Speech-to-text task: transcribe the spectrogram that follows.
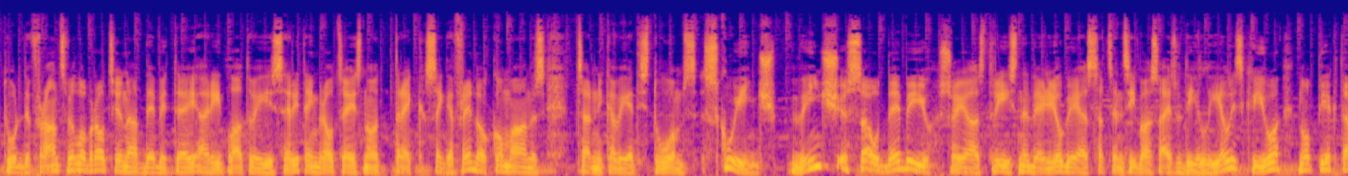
Tour de France velobraucienā debitēja arī Latvijas riteņbraucējs no Treka Segafredo komandas Cernikavietis Toms Skuiņš. Viņš savu debiju šajās trīs nedēļu ilgajās sacensībās aizvadīja lieliski, jo no 5.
